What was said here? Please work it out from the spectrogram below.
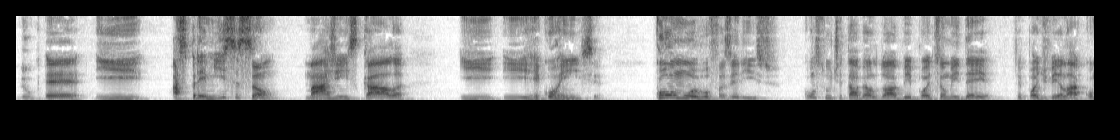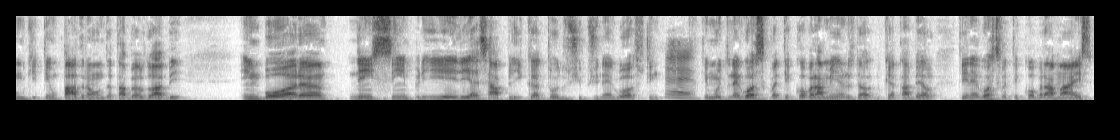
Do, é, e as premissas são margem, escala e, e recorrência. Como eu vou fazer isso? Consulte a tabela do AB, pode ser uma ideia. Você pode ver lá como que tem o padrão da tabela do AB. Embora nem sempre ele se aplica a todos os tipos de negócio. Tem, É. tem muito negócio que vai ter que cobrar menos do que a tabela, tem negócio que vai ter que cobrar mais,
